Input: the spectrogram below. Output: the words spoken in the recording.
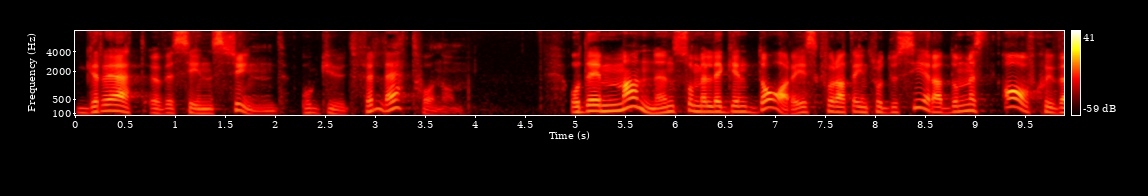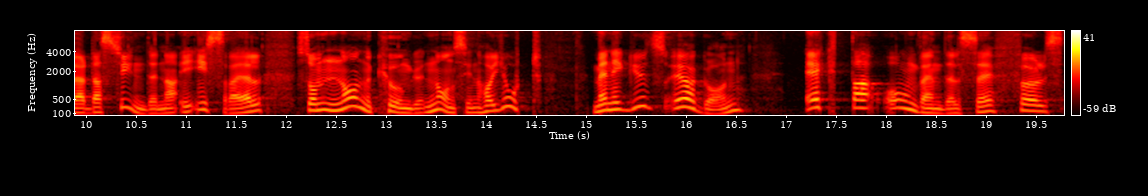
grät över sin synd och Gud förlät honom. Och det är mannen som är legendarisk för att ha introducerat de mest avskyvärda synderna i Israel som någon kung någonsin har gjort. Men i Guds ögon Äkta omvändelse följs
